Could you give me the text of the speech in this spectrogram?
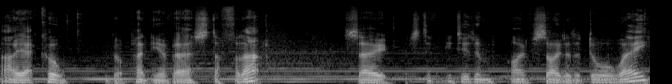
Oh yeah, cool. We've got plenty of uh, stuff for that. So let's definitely do them either side of the doorway.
